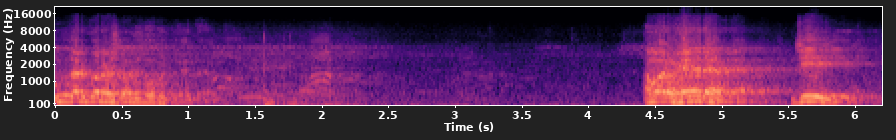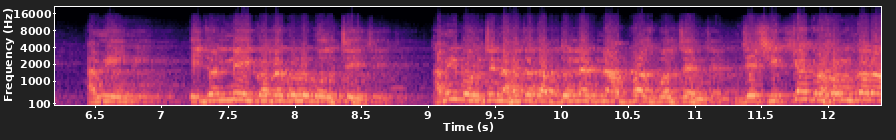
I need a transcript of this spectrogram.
উদ্ধার করা সম্ভব আমার ভাইয়েরা, জি, আমি এই জন্যই এই কথাগুলো বলছি। আমি বলছি না হজরত আব্দুল্লাহ ইবনে আব্বাস বলছেন যে শিক্ষা গ্রহণ করো,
